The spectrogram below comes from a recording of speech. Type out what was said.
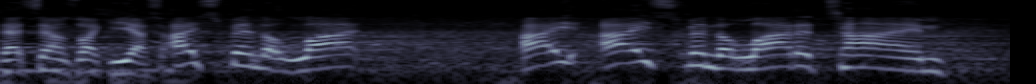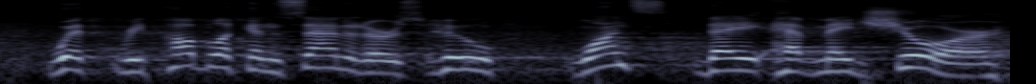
That sounds like a yes. I spend a lot I, I spend a lot of time with Republican senators who, once they have made sure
